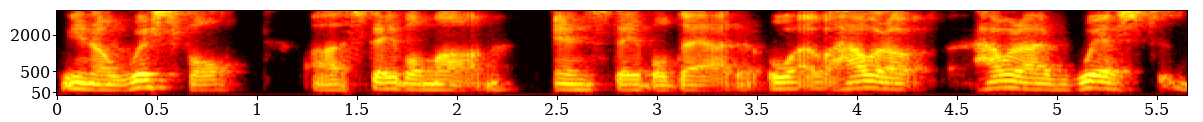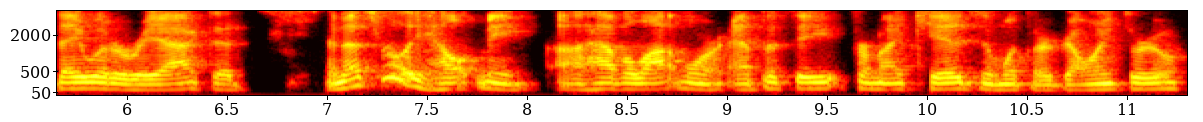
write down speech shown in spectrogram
you know, wishful, uh, stable mom and stable dad? How would I, how would I have wished they would have reacted? And that's really helped me uh, have a lot more empathy for my kids and what they're going through,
